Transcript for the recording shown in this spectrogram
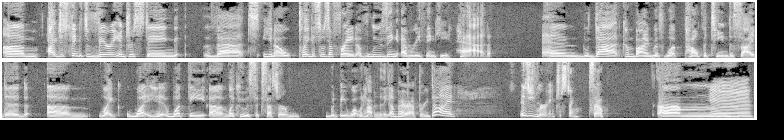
um, I just think it's very interesting that you know Plagueis was afraid of losing everything he had, and that combined with what Palpatine decided, um, like what his, what the um, like who his successor would be, what would happen to the Empire after he died, is just very interesting. So um.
